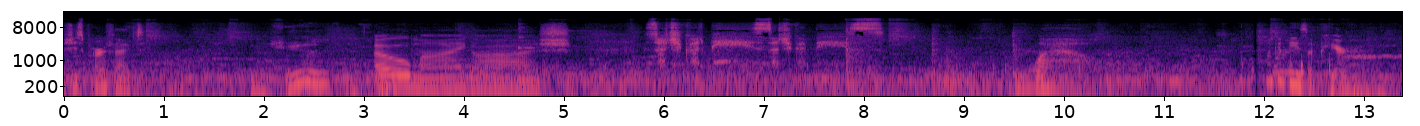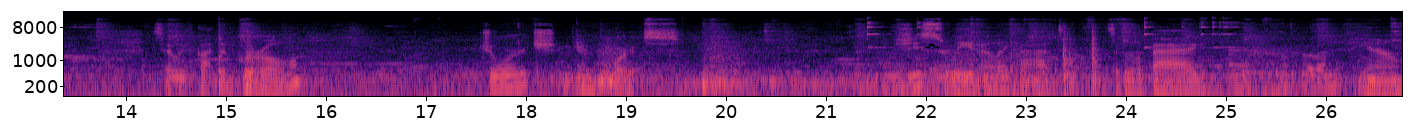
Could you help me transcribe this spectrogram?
She's perfect. She is. Oh my gosh. Such a good piece. Wow. Look at these up here. So we've got the girl. George Imports. She's sweet. I like that. It's like a little bag. You know,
